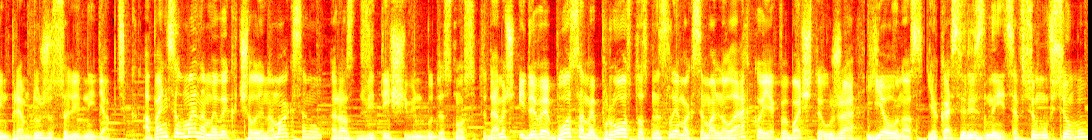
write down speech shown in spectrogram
Він прям дуже солідний дябчик. А пенсілмена ми викачали на максимум. Раз 2000 він буде сносити демедж. І диви, боса ми просто снесли максимально легко. Як ви бачите, вже є у нас якась різниця в цьому всьому.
